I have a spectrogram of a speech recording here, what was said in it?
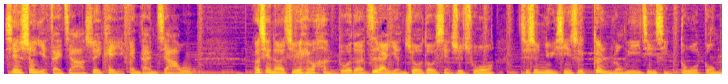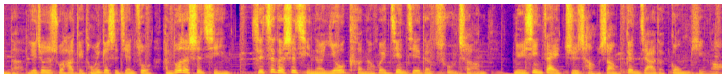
先生也在家，所以可以分担家务。而且呢，其实有很多的自然研究都显示出，其实女性是更容易进行多工的，也就是说，她给同一个时间做很多的事情。所以这个事情呢，有可能会间接的促成女性在职场上更加的公平哦。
